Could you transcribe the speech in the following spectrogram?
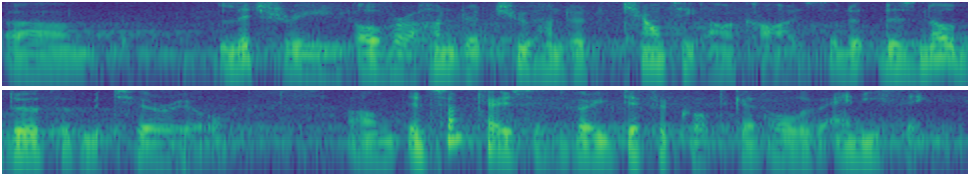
um, literally over 100, 200 county archives. So there's no dearth of material. Um, in some cases, it's very difficult to get hold of anything.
